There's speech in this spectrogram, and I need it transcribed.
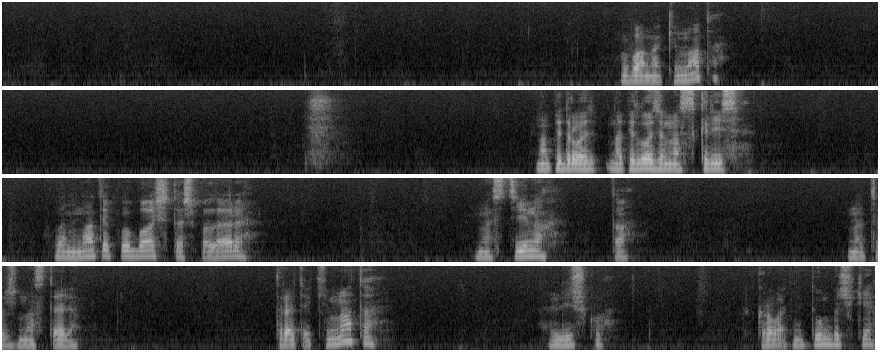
Ванна кімната. На, підроз... на підлозі у нас скрізь ламінат, як ви бачите, шпалери на стінах та натяжна стеля. Третя кімната, ліжко, прикроватні тумбочки,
